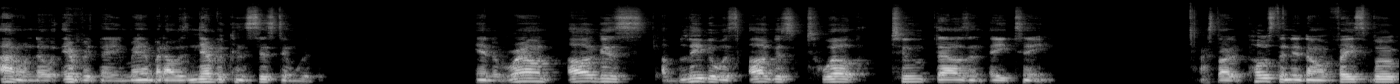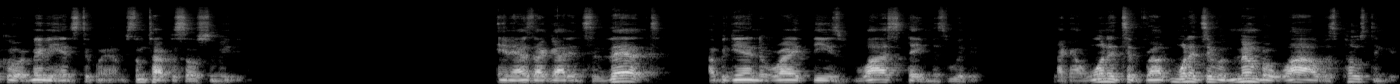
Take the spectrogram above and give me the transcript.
I don't know everything, man, but I was never consistent with it. And around August, I believe it was August 12th, 2018, I started posting it on Facebook or maybe Instagram, some type of social media. And as I got into that, I began to write these why statements with it. Like I wanted to wanted to remember why I was posting it.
